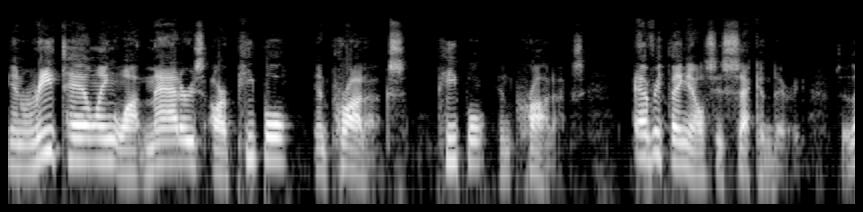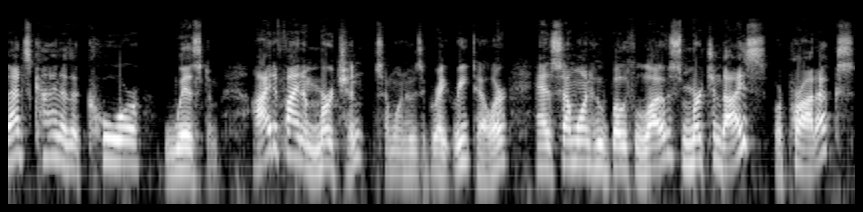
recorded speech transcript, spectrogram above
In retailing, what matters are people and products. People and products. Everything else is secondary. So that's kind of the core wisdom. I define a merchant, someone who's a great retailer, as someone who both loves merchandise or products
